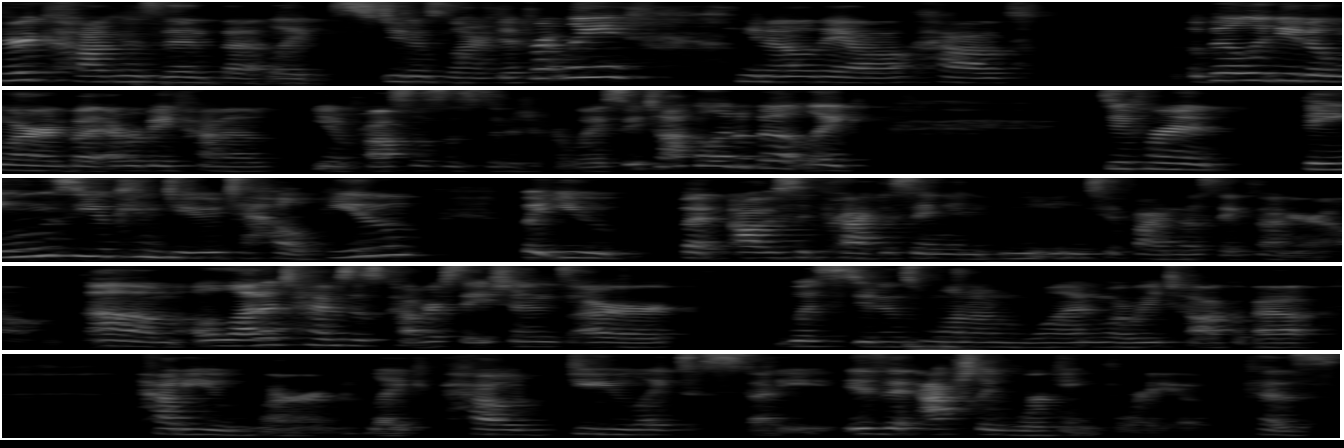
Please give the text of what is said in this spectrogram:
very cognizant that like students learn differently. You know, they all have ability to learn, but everybody kind of, you know, processes in a different way. So we talk a little bit like different things you can do to help you but you but obviously practicing and needing to find those things on your own. Um, a lot of times those conversations are with students one-on-one where we talk about how do you learn? Like how do you like to study? Is it actually working for you? Because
